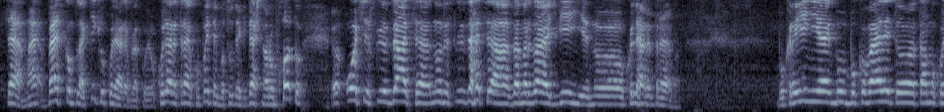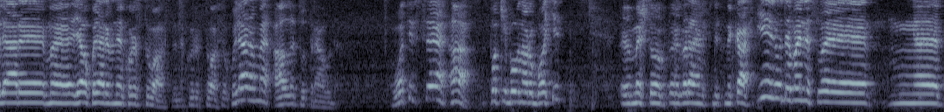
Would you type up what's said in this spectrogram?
Все, весь комплект, тільки окуляри бракує. Окуляри треба купити, бо тут як йдеш на роботу, е, очі сльозяться, ну не сльозяться, а замерзають вії, ну окуляри треба. В Україні як був в Буковелі, то там окуляри, ми, я окулярів не користувався. Не користувався окулярами, але тут треба. От і все. А, поки був на роботі, е, ми ж то перебираємо в смітниках, і люди винесли е,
